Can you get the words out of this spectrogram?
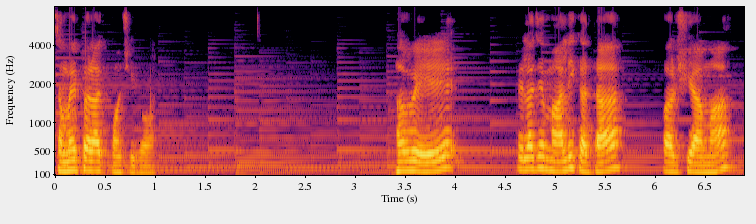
સમય પહેલા જ પહોંચી ગયો. હવે પેલા જે માલિક હતા, પર્શિયામાં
